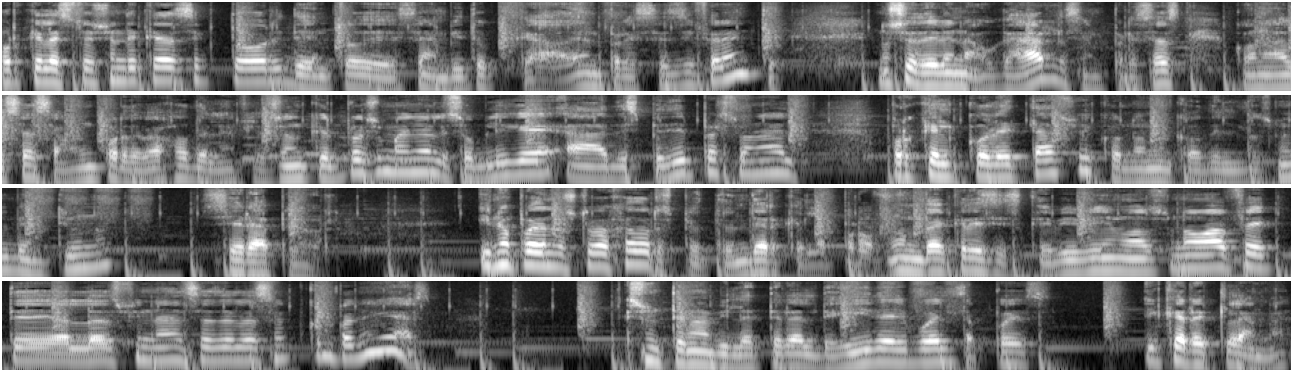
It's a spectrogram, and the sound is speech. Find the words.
porque la situación de cada sector y dentro de ese ámbito cada empresa es diferente. No se deben ahogar las empresas con alzas aún por debajo de la inflación que el próximo año les obligue a despedir personal, porque el coletazo económico del 2021 será peor. Y no pueden los trabajadores pretender que la profunda crisis que vivimos no afecte a las finanzas de las compañías. Es un tema bilateral de ida y vuelta, pues, y que reclama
